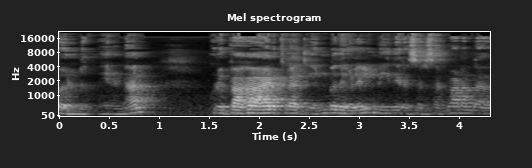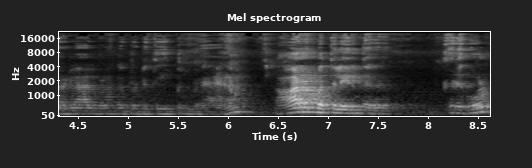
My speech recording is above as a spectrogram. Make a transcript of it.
வேண்டும். ஏனென்றால் குறிப்பாக ஆயிரத்தி தொள்ளாயிரத்தி எண்பதுகளில் நீதியரசர் சர்வானந்தா அவர்களால் வழங்கப்பட்ட தீர்ப்பின் பிரகாரம் ஆரம்பத்தில் இருந்த கெடுகோள்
